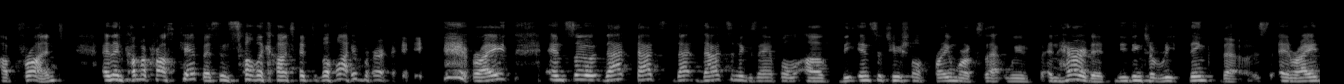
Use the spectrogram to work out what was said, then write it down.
up front and then come across campus and sell the content to the library, right? And so that that's that that's an example of the institutional frameworks that we've inherited, needing to rethink those, and right.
